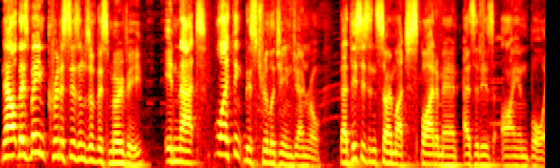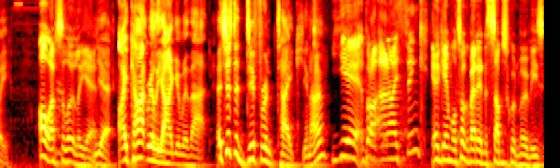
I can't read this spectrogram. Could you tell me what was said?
Now, there's been criticisms of this movie in that, well, I think this trilogy in general, that this isn't so much Spider Man as it is Iron Boy. Oh, absolutely, yeah. Yeah, I can't really argue with that. It's just a different take, you know? Yeah, but I, and I think again we'll talk about it in the subsequent movies.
